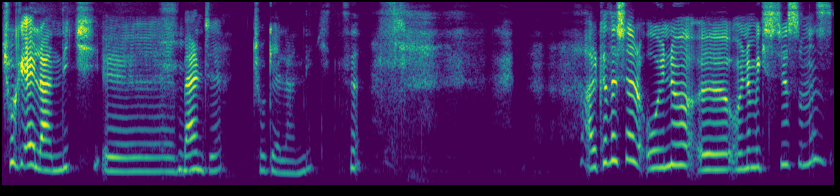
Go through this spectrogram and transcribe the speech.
çok eğlendik. Ee, bence çok eğlendik. Arkadaşlar oyunu e, oynamak istiyorsanız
